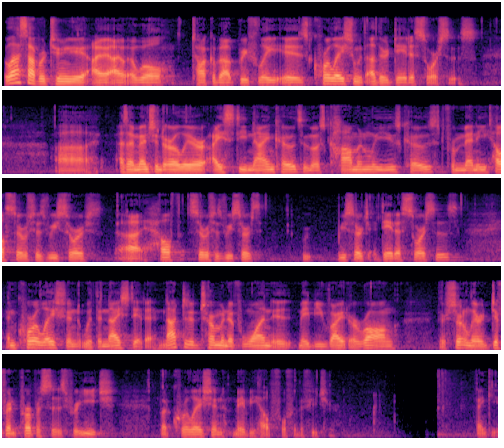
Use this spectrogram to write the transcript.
The last opportunity I, I- I will talk about briefly is correlation with other data sources. Uh, As I mentioned earlier, ICD-9 codes are the most commonly used codes for many health services resource, uh, health services research, research data sources, and correlation with the NEISS data, not to determine if one is, may be right or wrong. There certainly are different purposes for each, but correlation may be helpful for the future. Thank you.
